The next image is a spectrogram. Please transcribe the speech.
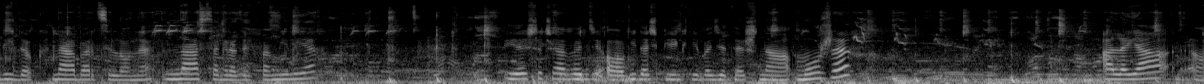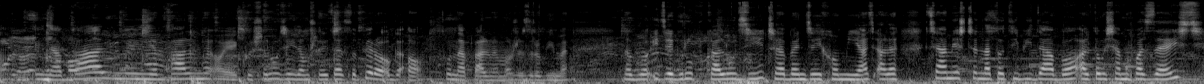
widok na Barcelonę, na Sagradę Familię, jeszcze trzeba będzie, o widać pięknie będzie też na morze. ale ja... O, i na palmy, i nie palmy. Ojej, jeszcze ludzie idą przejść teraz dopiero... O, tu na palmy może zrobimy. No bo idzie grupka ludzi, trzeba będzie ich omijać, ale chciałam jeszcze na to Tibidabo, ale to musiałam chyba zejść.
